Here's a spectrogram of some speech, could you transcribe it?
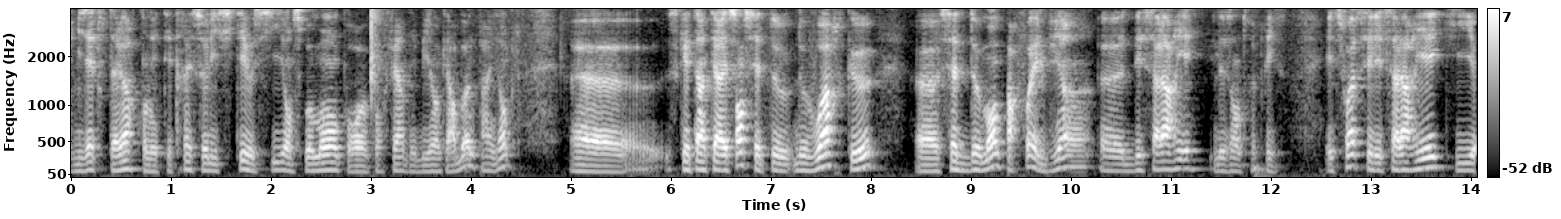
je disais tout à l'heure qu'on était très sollicité aussi en ce moment pour, pour faire des bilans carbone, par exemple. Euh, ce qui est intéressant, c'est de, voir que euh, cette demande, parfois, elle vient des salariés des entreprises. Et soit c'est les salariés qui,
